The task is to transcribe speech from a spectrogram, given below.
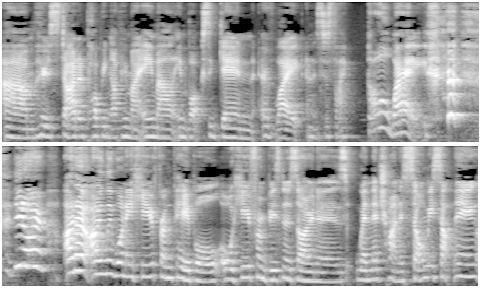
um, who started popping up in my email inbox again of late. And it's just like, go away. you know, I don't only want to hear from people or hear from business owners when they're trying to sell me something.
